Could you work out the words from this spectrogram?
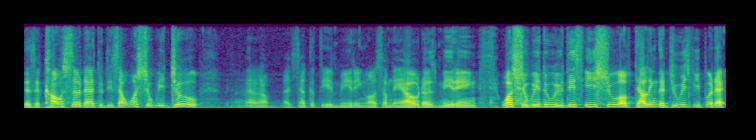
There's a council there to decide what should we do. I don't know, executive meeting or something, elders meeting. What should we do with this issue of telling the Jewish people that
